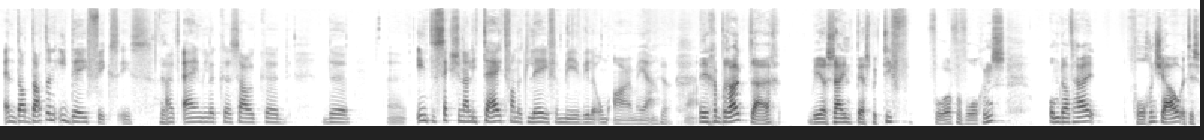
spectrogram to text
en dat dat een idee fix is. Uiteindelijk uh, zou ik uh, de uh, intersectionaliteit van het leven meer willen omarmen. Ja. ja. En je gebruikt daar weer zijn perspectief voor vervolgens, omdat hij volgens jou, het is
